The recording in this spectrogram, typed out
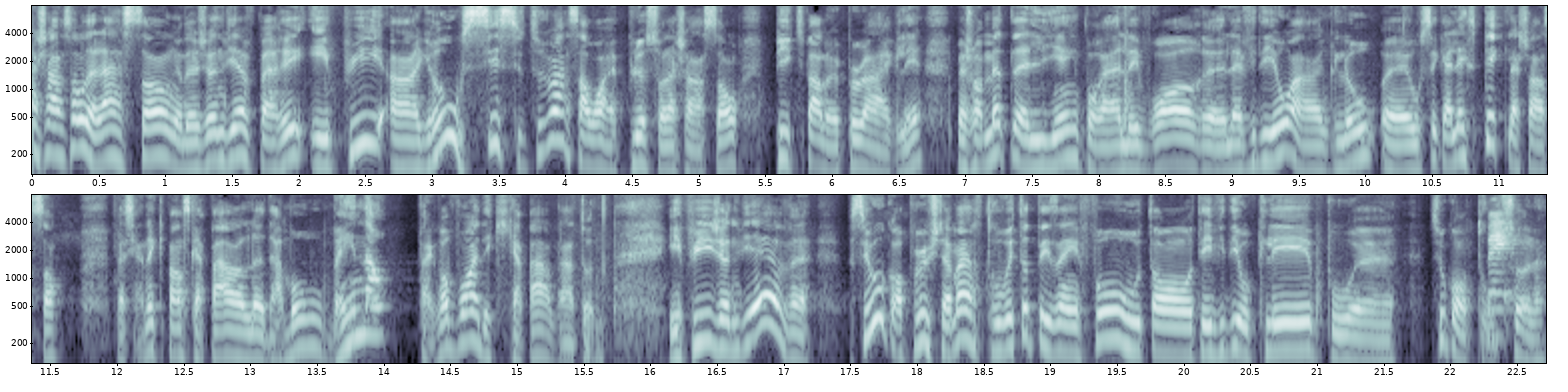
la chanson de Last Song de Geneviève Paré. Et puis, en gros aussi, si tu veux en savoir plus sur la chanson, puis que tu parles un peu anglais, ben, je vais mettre le lien pour aller voir euh, la vidéo en anglo euh, où c'est qu'elle explique la chanson. Parce qu'il y en a qui pensent qu'elle parle d'amour. Ben non! Fait que va voir de qui qu'elle parle dans la. Et puis, Geneviève, c'est où qu'on peut justement retrouver toutes tes infos ou ton, tes vidéoclips ou... euh, c'est où qu'on trouve Ben, ça, là?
